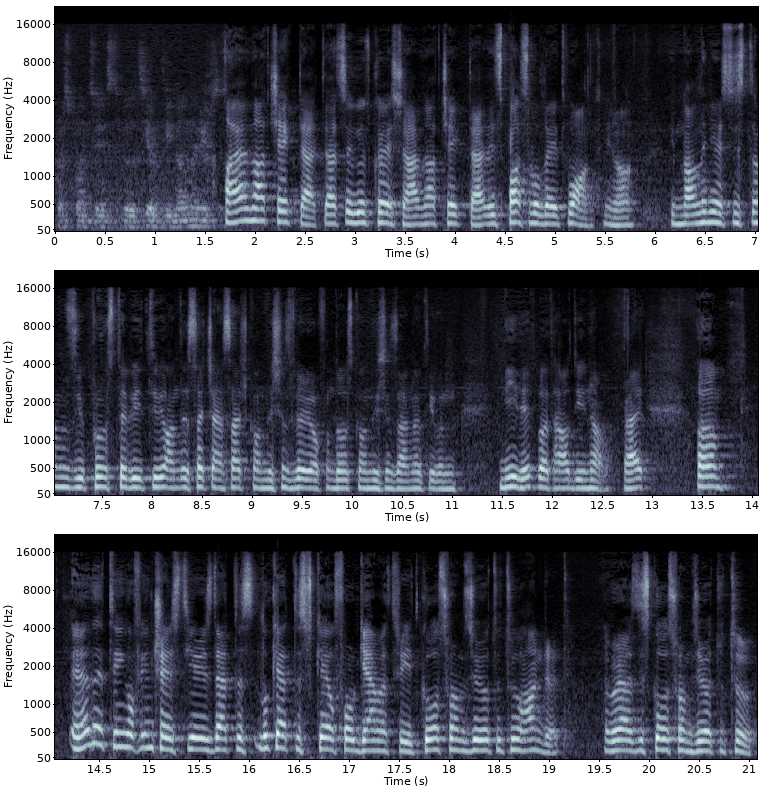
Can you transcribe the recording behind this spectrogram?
correspond to instability of the nonlinear system? I have not checked that. That's a good question. I have not checked that. It's possible that it won't, you know. In nonlinear systems, you prove stability under such and such conditions. Very often, those conditions are not even needed, but how do you know, right? Um, another thing of interest here is that this, look at the scale for gamma 3. It goes from 0 to 200, whereas this goes from 0 to 2.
